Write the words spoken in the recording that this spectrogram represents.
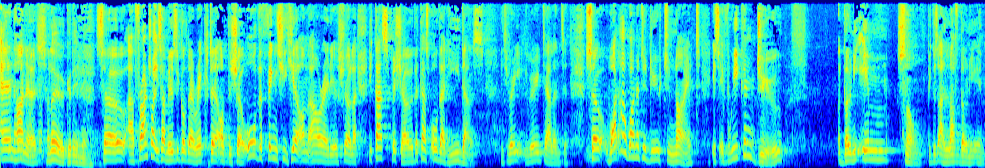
And Hannes. Hello, good evening. So uh, Francois is our musical director of the show. All the things you hear on our radio show, like the Casper show, the Casper, all that he does. He's very, very talented. So what I wanted to do tonight is if we can do a Boney M song because I love Boney M.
